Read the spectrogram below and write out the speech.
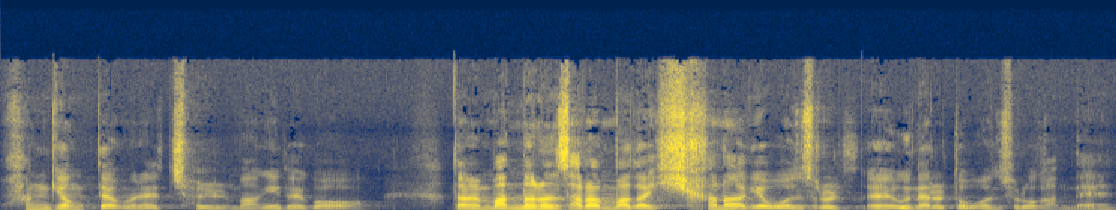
환경 때문에 절망이 되고 그 다음에 만나는 사람마다 희한하게 원수를 은혜를 또 원수로 갚네.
